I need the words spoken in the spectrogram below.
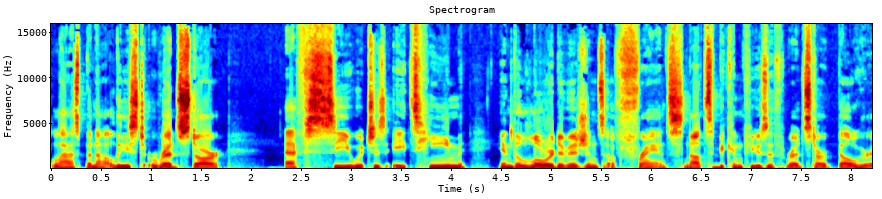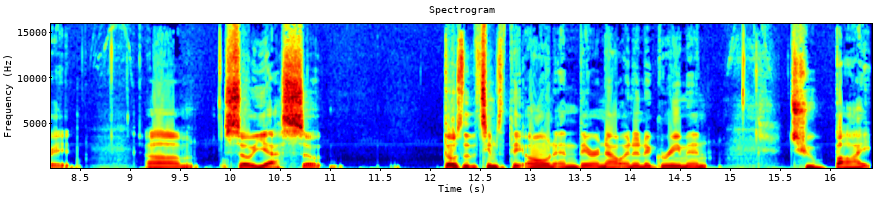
last but not least red star fc which is a team in the lower divisions of france not to be confused with red star belgrade. Um, so yes so those are the teams that they own, and they're now in an agreement to buy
